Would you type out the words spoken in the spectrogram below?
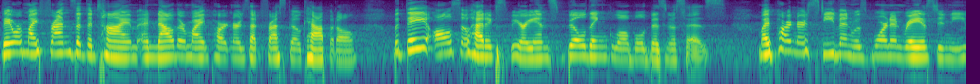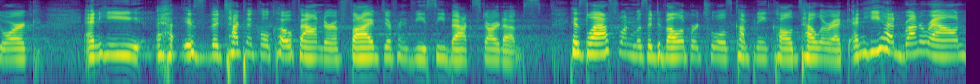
They were my friends at the time, and now they're my partners at Fresco Capital. But they also had experience building global businesses. My partner, Steven, was born and raised in New York, and he is the technical co founder of five different VC backed startups. His last one was a developer tools company called Telerik, and he had run around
